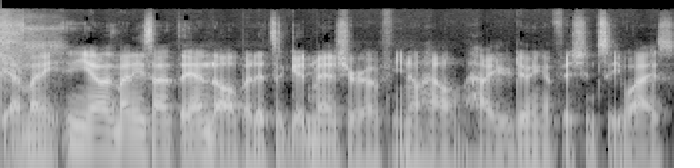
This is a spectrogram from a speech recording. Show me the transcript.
yeah, money. You know, money's not the end all, but it's a good measure of you know how how you're doing efficiency wise.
